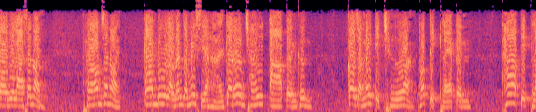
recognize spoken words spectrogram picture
รอเวลาซะหน่อย พร้อมซะหน่อย การดูเหล่านั้นจะไม่เสียหาย ก็เริ่มใช้ตาเป็นขึ้น ก็จะไม่ติดเชื้อ เพราะติดแผลเป็น ถ้าติดแผล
